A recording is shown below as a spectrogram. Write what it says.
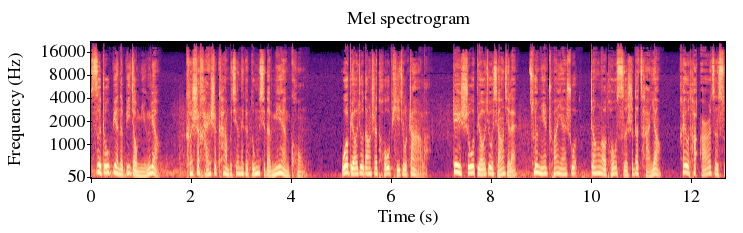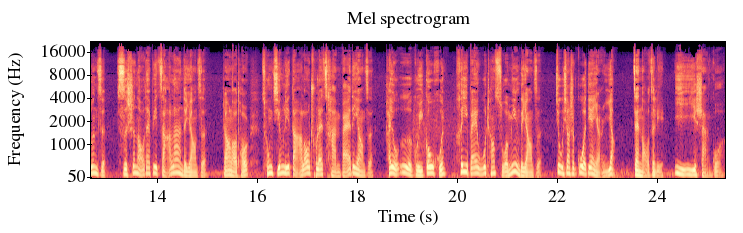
四周变得比较明亮，可是还是看不清那个东西的面孔。我表舅当时头皮就炸了。这时，我表舅想起来，村民传言说张老头死时的惨样，还有他儿子、孙子死时脑袋被砸烂的样子，张老头从井里打捞出来惨白的样子，还有恶鬼勾魂、黑白无常索命的样子，就像是过电影一样，在脑子里一一闪过。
